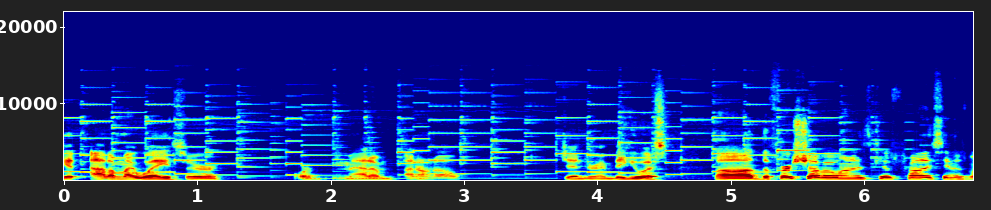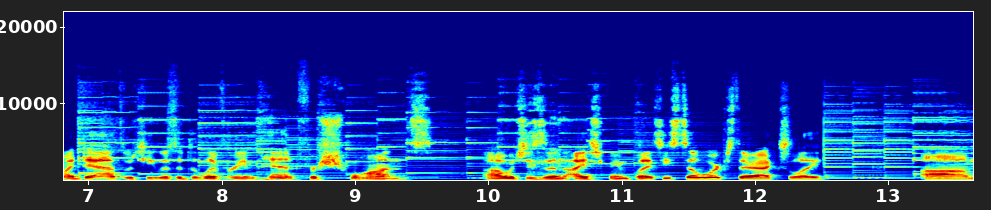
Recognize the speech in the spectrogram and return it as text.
get out of my way, sir, or madam. I don't know. Gender ambiguous. Uh, the first job I wanted as a kid was probably the same as my dad's, which he was a delivery man for Schwan's, uh, which is an ice cream place. He still works there, actually. Um,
